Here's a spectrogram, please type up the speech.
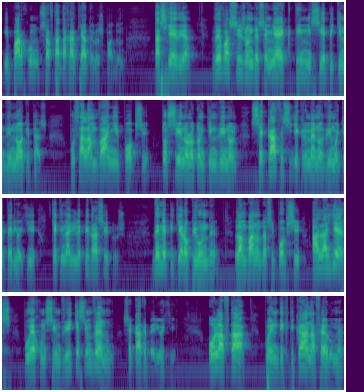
υπάρχουν σε αυτά τα χαρτιά τέλος πάντων. Τα σχέδια δεν βασίζονται σε μια εκτίμηση επικινδυνότητας που θα λαμβάνει υπόψη το σύνολο των κινδύνων σε κάθε συγκεκριμένο δήμο και περιοχή και την αλληλεπίδρασή τους. Δεν επικαιροποιούνται λαμβάνοντας υπόψη αλλαγές που έχουν συμβεί και συμβαίνουν σε κάθε περιοχή. Όλα αυτά που ενδεικτικά αναφέρουμε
